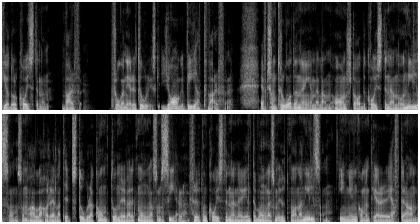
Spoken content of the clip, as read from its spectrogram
Theodor Koistinen. Varför? Frågan är retorisk. Jag vet varför. Eftersom tråden är mellan Arnstad, Koistinen och Nilsson, som alla har relativt stora konton, är det väldigt många som ser. Förutom Koistinen är det inte många som utmanar Nilsson. Ingen kommenterar i efterhand.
